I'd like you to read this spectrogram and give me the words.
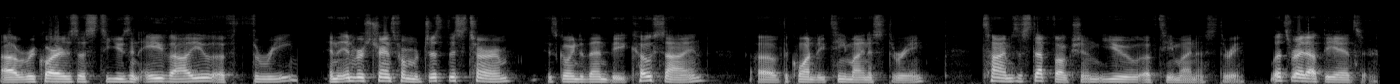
uh, requires us to use an a value of 3, and the inverse transform of just this term is going to then be cosine of the quantity t minus 3 times the step function u of t minus 3. Let's write out the answer.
